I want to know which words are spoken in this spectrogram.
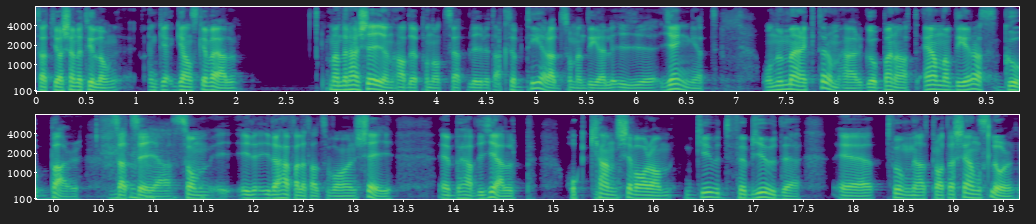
Så att jag känner till dem ganska väl. Men den här tjejen hade på något sätt blivit accepterad som en del i gänget. Och nu märkte de här gubbarna att en av deras gubbar, så att säga, som i, i det här fallet alltså var en tjej, eh, behövde hjälp. Och kanske var de, gud förbjude, eh, tvungna att prata känslor.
